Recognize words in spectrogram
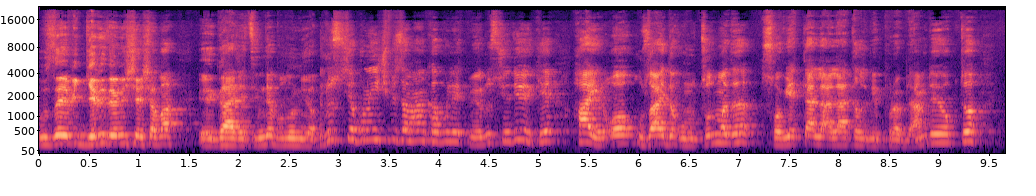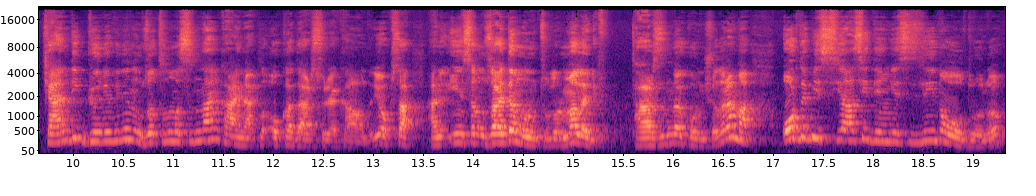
uzaya bir geri dönüş yaşama e, gayretinde bulunuyor. Rusya bunu hiçbir zaman kabul etmiyor. Rusya diyor ki hayır o uzayda unutulmadı. Sovyetlerle alakalı bir problem de yoktu kendi görevinin uzatılmasından kaynaklı o kadar süre kaldı. Yoksa hani insan uzayda mı unutulur mal tarzında konuşuyorlar ama orada bir siyasi dengesizliğin olduğunu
